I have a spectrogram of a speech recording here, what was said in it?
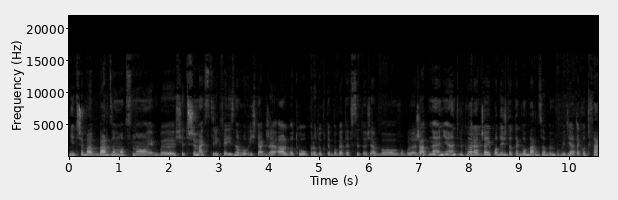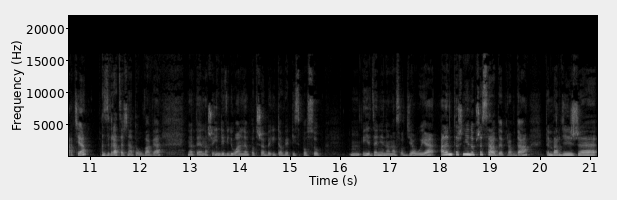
nie trzeba bardzo mocno jakby się trzymać stricte i znowu iść tak, że albo tu produkty bogate w sytość, albo w ogóle żadne, nie? Tylko mhm. raczej podejść do tego bardzo, bym powiedziała, tak otwarcie, zwracać na to uwagę, na te nasze indywidualne potrzeby i to, w jaki sposób mm, jedzenie na nas oddziałuje, ale też nie do przesady, prawda? Tym bardziej, że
